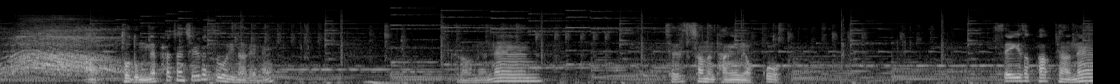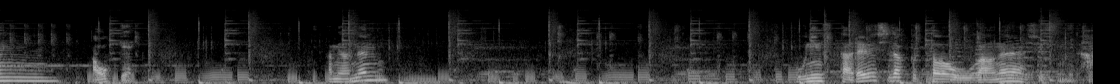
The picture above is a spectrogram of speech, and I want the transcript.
아, 더 높네? 8,700소울이나 되네. 그러면은, 제스처는 당연히 없고, 세이석 파편은 9개. 하면은, 모닝스타를 시작부터 5강을 할 수 있습니다.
